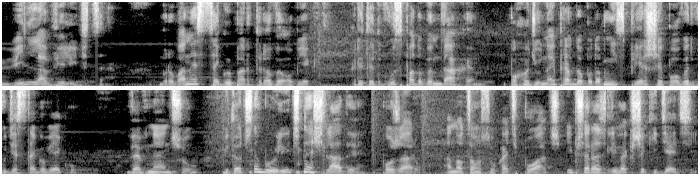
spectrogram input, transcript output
Willa w Wieliczce. Murowany z cegły parterowy obiekt, kryty dwuspadowym dachem, pochodził najprawdopodobniej z pierwszej połowy XX wieku. We wnętrzu widoczne były liczne ślady pożaru, a nocą słuchać płacz i przeraźliwe krzyki dzieci.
